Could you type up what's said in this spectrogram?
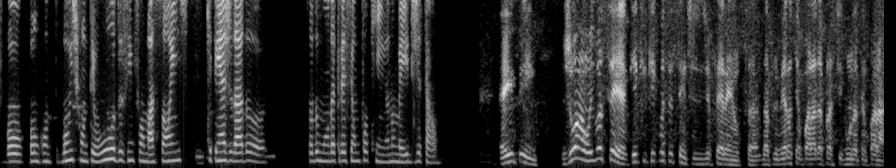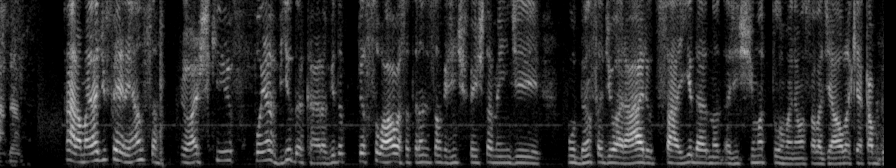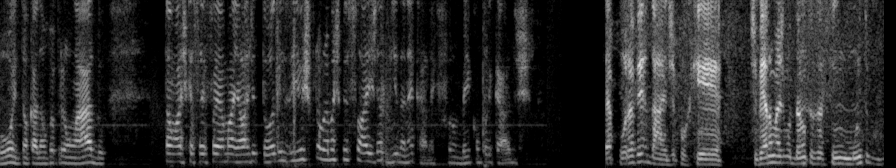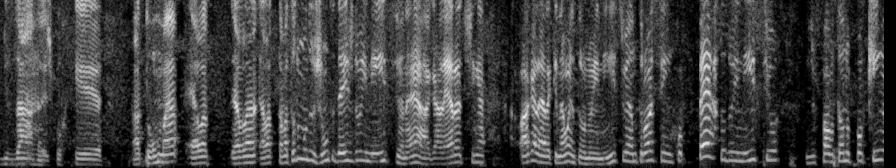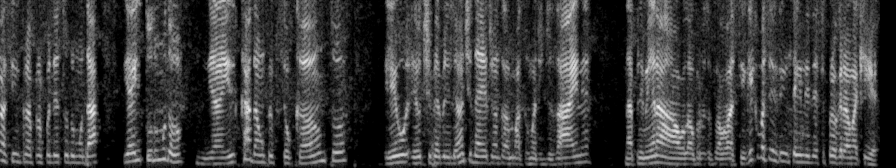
bons conteúdos, informações que tenham ajudado todo mundo a crescer um pouquinho no meio digital. Enfim, João, e você? O que, que, que você sente de diferença da primeira temporada para a segunda temporada? Cara, a maior diferença, eu acho que foi a vida, cara, a vida pessoal, essa transição que a gente fez também de mudança de horário, de saída. A gente tinha uma turma, né, uma sala de aula que acabou, então cada um foi para um lado. Então acho que essa aí foi a maior de todas e os problemas pessoais da vida, né, cara, que foram bem complicados é pura verdade, porque tiveram umas mudanças assim muito bizarras, porque a turma ela ela ela tava todo mundo junto desde o início, né? A galera tinha a galera que não entrou no início entrou assim perto do início, faltando um pouquinho assim para poder tudo mudar. E aí tudo mudou. E aí cada um foi para o seu canto. Eu, eu tive a brilhante ideia de entrar numa turma de designer na primeira aula, o professor falou assim: o que, que vocês entendem desse programa aqui?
